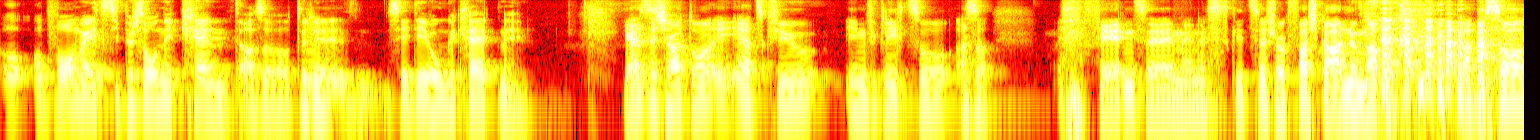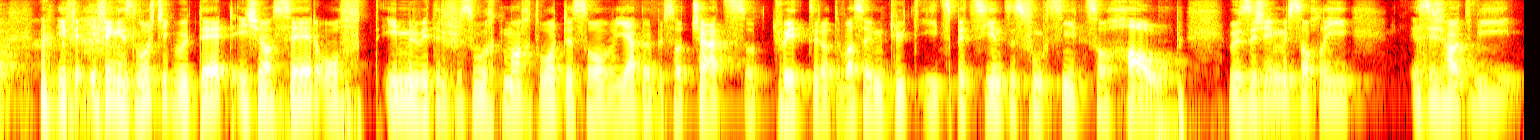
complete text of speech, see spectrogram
obwohl man jetzt die Person nicht kennt, also oder äh, sie die umgekehrt nicht. Ja, es ist halt auch, ich, ich habe das Gefühl, im Vergleich zu, also Fernsehen, ich meine, das gibt es ja schon fast gar nicht mehr, aber, aber so, ich, ich finde es lustig, weil dort ist ja sehr oft immer wieder der Versuch gemacht worden, so wie eben über so Chats oder Twitter oder was auch immer die Leute einzubeziehen und das funktioniert so halb. Weil es ist immer so ein bisschen, es ist halt wie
